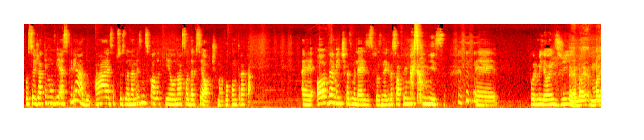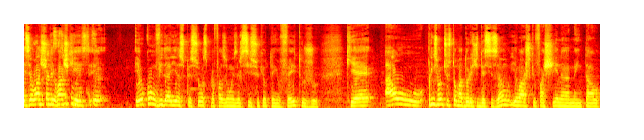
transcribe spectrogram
você já tem um viés criado. Ah, essa pessoa estudou na mesma escola que eu, nossa, ela deve ser ótima, vou contratar. É, obviamente que as mulheres e as pessoas negras sofrem mais com isso. É, por milhões de. É, mas, mas eu acho, eu acho que eu, eu convidaria as pessoas para fazer um exercício que eu tenho feito, Ju, que é ao principalmente os tomadores de decisão, e eu acho que o faxina mental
